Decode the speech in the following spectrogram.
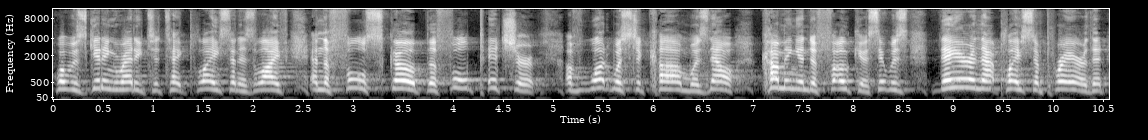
what was getting ready to take place in his life, and the full scope, the full picture of what was to come was now coming into focus. It was there in that place of prayer that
